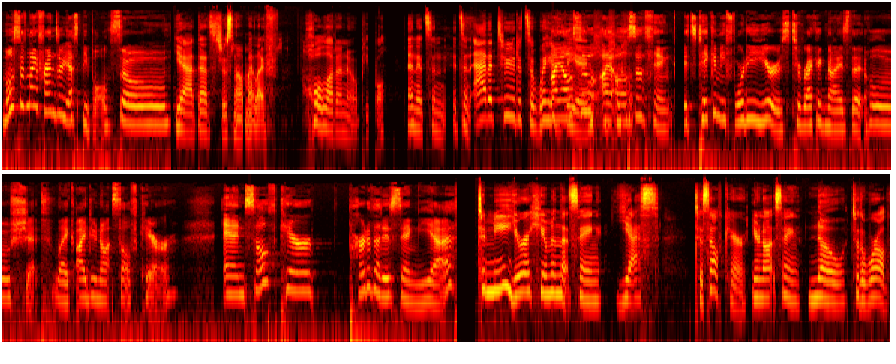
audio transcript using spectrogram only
most of my friends are yes people. So Yeah, that's just not my life. Whole lot of no people and it's an it's an attitude it's a way of I also being. I also think it's taken me 40 years to recognize that oh shit like I do not self-care and self-care part of that is saying yes To me, you're a human that's saying yes to self care. You're not saying no to the world.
